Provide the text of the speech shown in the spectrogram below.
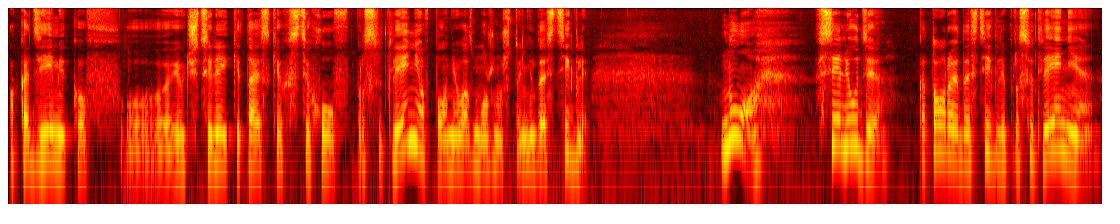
академиков э, и учителей китайских стихов просветления, вполне возможно, что не достигли. Но все люди, которые достигли просветления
